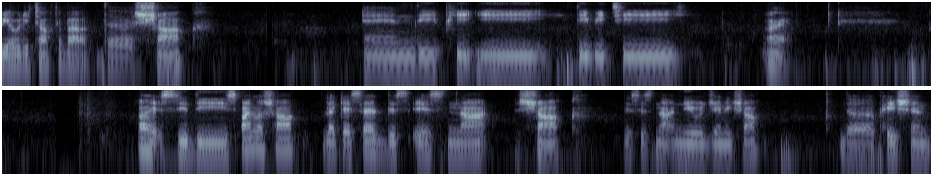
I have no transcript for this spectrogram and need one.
We already talked about the shock and the PE, DVT. All right. All right, see the spinal shock, like I said, this is not shock. This is not neurogenic shock. The patient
